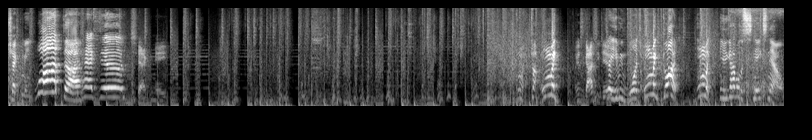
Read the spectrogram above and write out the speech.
Checkmate. what the heck, dude? Checkmate. God. Oh my. I just got you, dude. Yeah, you hit me once. Oh my god. Oh my. Yeah, you have all the snakes now.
